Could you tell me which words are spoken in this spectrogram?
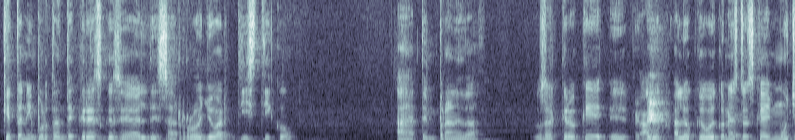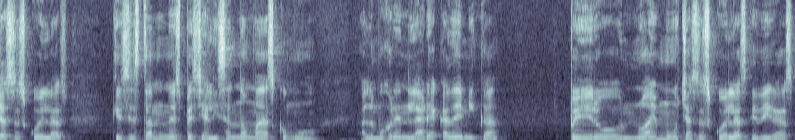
¿Qué tan importante crees que sea el desarrollo artístico a temprana edad? O sea, creo que eh, a, lo que voy con esto es que hay muchas escuelas que se están especializando más como a lo mejor en el área académica, pero no hay muchas escuelas que digas,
